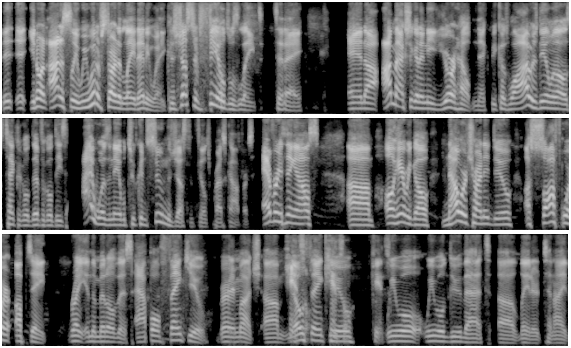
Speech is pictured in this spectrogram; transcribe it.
It- it- you know, and honestly, we would have started late anyway because Justin Fields was late today. And uh, I'm actually going to need your help, Nick, because while I was dealing with all those technical difficulties, I wasn't able to consume the Justin Fields press conference. Everything else, um, oh, here we go. Now we're trying to do a software update right in the middle of this. Apple, thank you very much. Um, no, thank Cancel. you. We will we will do that uh, later tonight.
